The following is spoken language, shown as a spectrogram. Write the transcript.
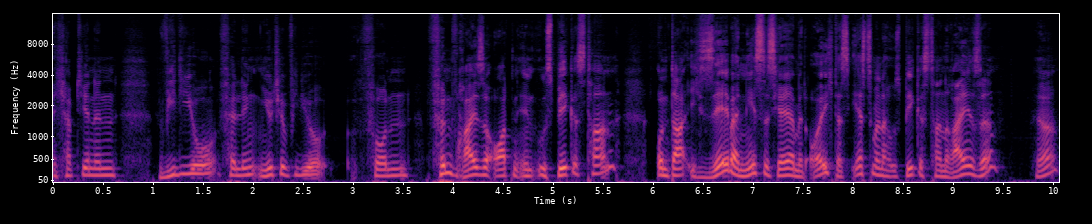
ich habe hier ein Video verlinkt, ein YouTube-Video von fünf Reiseorten in Usbekistan. Und da ich selber nächstes Jahr ja mit euch das erste Mal nach Usbekistan reise, ja,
